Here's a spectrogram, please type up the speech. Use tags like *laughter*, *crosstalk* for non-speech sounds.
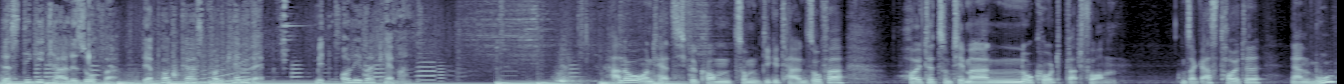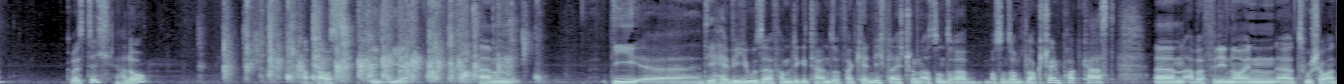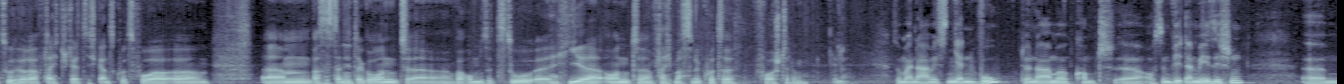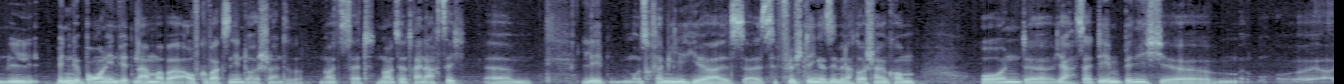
Das digitale Sofa, der Podcast von ChemWeb mit Oliver Kemmern. Hallo und herzlich willkommen zum digitalen Sofa. Heute zum Thema No-Code-Plattformen. Unser Gast heute, Nan Wu. Grüß dich, hallo. Applaus, viel, viel. Ähm, die, äh, die Heavy-User vom digitalen Sofa kennen dich vielleicht schon aus, unserer, aus unserem Blockchain-Podcast. Ähm, aber für die neuen äh, Zuschauer und Zuhörer, vielleicht stellt sich ganz kurz vor, äh, ähm, was ist dein Hintergrund, warum sitzt du hier und vielleicht machst du eine kurze Vorstellung. Genau. So, mein Name ist Nguyen Wu. Der Name kommt aus dem Vietnamesischen. Ähm, bin geboren in Vietnam, aber aufgewachsen hier in Deutschland, also 19, 1983. Ähm, leben unsere Familie hier. Als, als Flüchtlinge sind wir nach Deutschland gekommen. Und äh, ja, seitdem bin ich äh,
